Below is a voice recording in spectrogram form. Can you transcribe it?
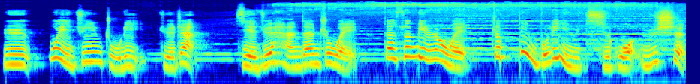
与魏军主力决战，解决邯郸之围。但孙膑认为这并不利于齐国，于是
